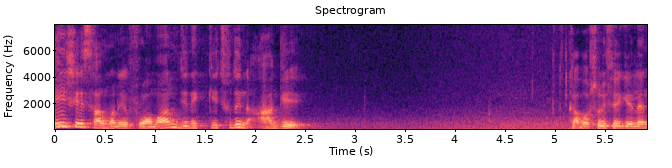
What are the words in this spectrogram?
এই সেই সালমান এফ রহমান যিনি কিছুদিন আগে কাবা শরীফে গেলেন,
